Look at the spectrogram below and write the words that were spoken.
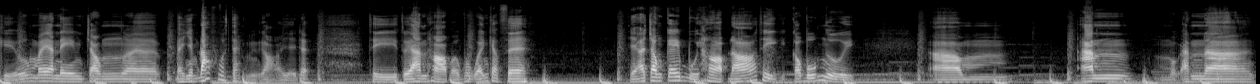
kiểu mấy anh em trong uh, ban giám đốc tạm gọi vậy đó. Thì tụi anh họp ở một quán cà phê. Thì ở trong cái buổi họp đó thì có bốn người. Um, anh một anh uh,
